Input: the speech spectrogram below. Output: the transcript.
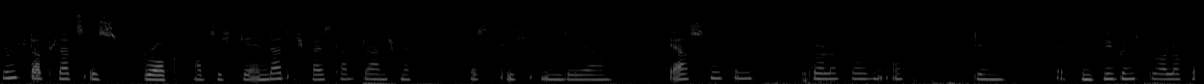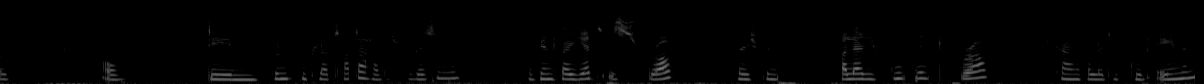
Fünfter Platz ist Brock. Hat sich geändert. Ich weiß gerade gar nicht mehr, was ich in der ersten fünf Brawler-Folgen auf dem äh, fünf Lieblings-Brawler-Folgen auf dem fünften Platz hatte, habe ich vergessen. Ne? Auf jeden Fall jetzt ist es Brock, weil ich bin relativ gut mit Brock. Ich kann relativ gut aimen.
